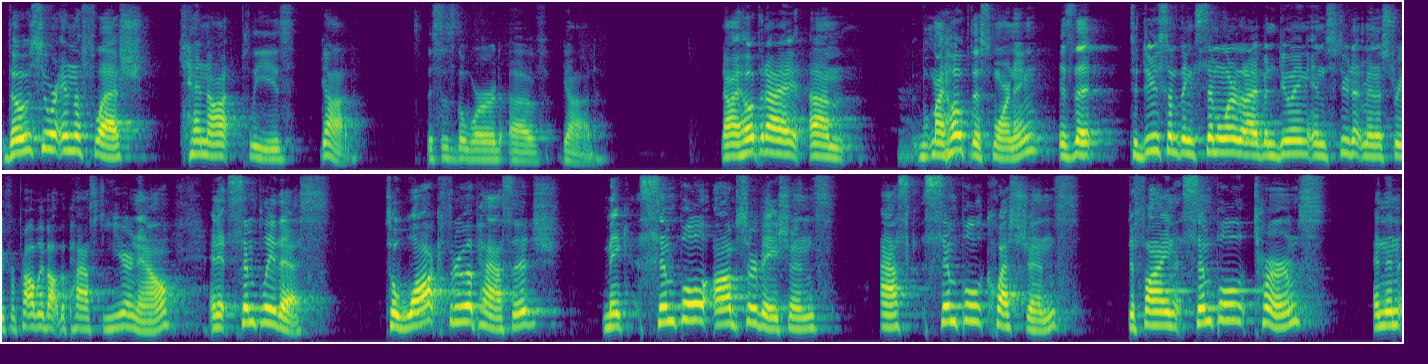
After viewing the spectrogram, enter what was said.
Those who are in the flesh cannot please God. This is the word of God. Now, I hope that I, um, my hope this morning is that to do something similar that I've been doing in student ministry for probably about the past year now, and it's simply this to walk through a passage, make simple observations, ask simple questions, define simple terms, and then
